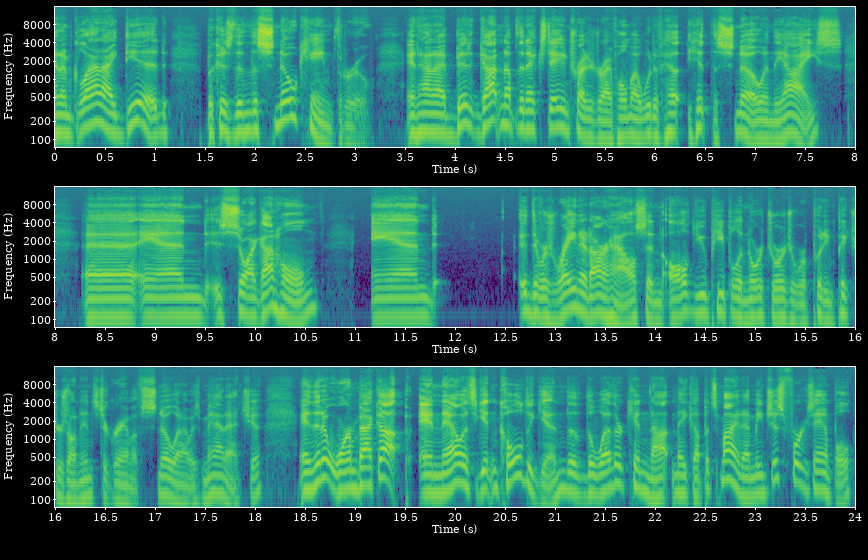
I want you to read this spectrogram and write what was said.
and I'm glad I did because then the snow came through. And had I been gotten up the next day and tried to drive home, I would have hit the snow and the ice. Uh, and so I got home, and there was rain at our house, and all you people in North Georgia were putting pictures on Instagram of snow, and I was mad at you. And then it warmed back up, and now it's getting cold again. The, the weather cannot make up its mind. I mean, just for example,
